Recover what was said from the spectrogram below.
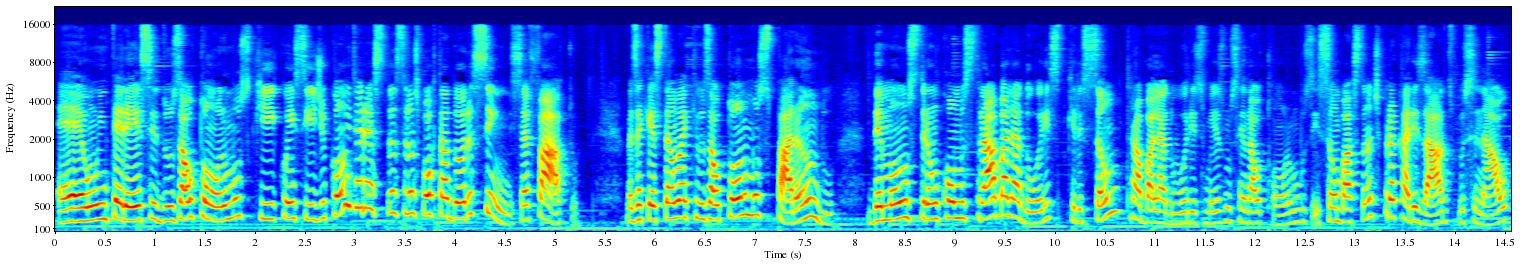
é um interesse dos autônomos que coincide com o interesse das transportadoras, sim, isso é fato. Mas a questão é que os autônomos parando demonstram como os trabalhadores, porque eles são trabalhadores mesmo sendo autônomos e são bastante precarizados, por sinal,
